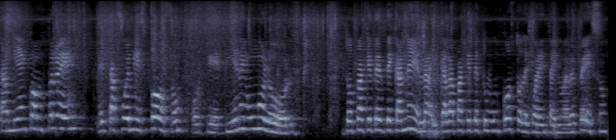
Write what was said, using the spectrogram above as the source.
También compré, esta fue mi esposo, porque tienen un olor, dos paquetes de canela y cada paquete tuvo un costo de 49 pesos.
